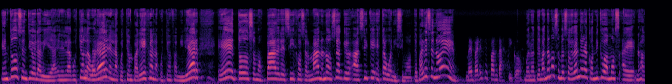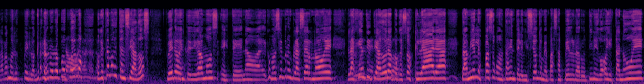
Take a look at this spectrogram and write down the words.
en todo sentido de la vida, en la cuestión laboral, en la cuestión pareja, en la cuestión familiar. Eh, todos somos padres, hijos, hermanos, ¿no? O sea que, así que está buenísimo. ¿Te parece, Noé? Me parece fantástico. Bueno, te mandamos un beso grande. Ahora con Nico vamos, eh, nos agarramos los pelos acá. No, no, no, podemos, porque estamos distanciados, pero este, digamos, este, no, como siempre un placer, Noé. La gente te adora porque sos clara. También les paso cuando estás en televisión que me pasa Pedro la rutina y digo, hoy está Noé.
